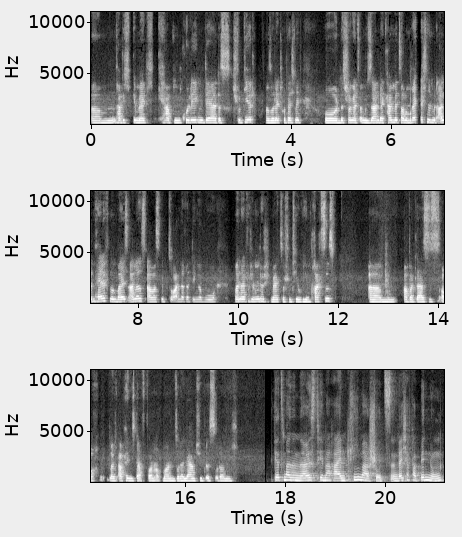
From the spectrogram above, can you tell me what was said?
Ähm, habe ich gemerkt, ich habe einen Kollegen, der das studiert, also Elektrotechnik, und das ist schon ganz amüsant. Der kann mir zwar beim Rechnen mit allem helfen und weiß alles, aber es gibt so andere Dinge, wo man einfach den Unterschied merkt zwischen Theorie und Praxis. Ähm, aber da ist es auch gleich abhängig davon, ob man so der Lerntyp ist oder nicht. Jetzt mal ein neues Thema rein, Klimaschutz. In welcher Verbindung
